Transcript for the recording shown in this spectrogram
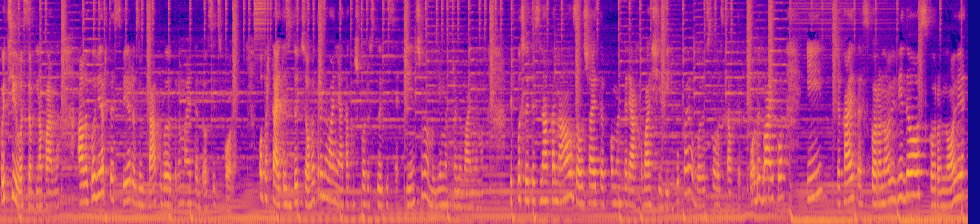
хотілося б, напевно. Але повірте, свій результат ви отримаєте досить скоро. Повертайтесь до цього тренування, а також користуйтеся іншими моїми тренуваннями. Підписуйтесь на канал, залишайте в коментарях ваші відгуки, обов'язково ставте вподобайку і чекайте скоро нові відео, скоро нові е,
